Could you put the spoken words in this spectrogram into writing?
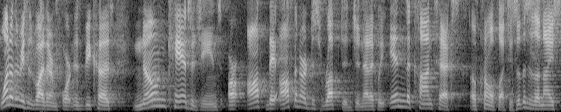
one of the reasons why they're important is because known cancer genes are off, they often are disrupted genetically in the context of chromoplexy. So this is a nice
